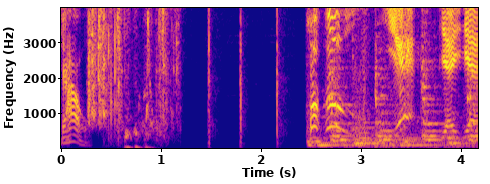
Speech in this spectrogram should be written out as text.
Ciao. Yeah, yeah, yeah.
